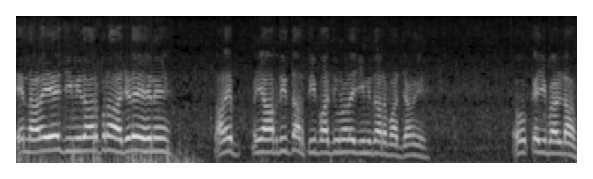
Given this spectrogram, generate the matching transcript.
ਇਹ ਨਾਲੇ ਇਹ ਜ਼ਿਮੀਦਾਰ ਭਰਾ ਜਿਹੜੇ ਇਹ ਨੇ, ਨਾਲੇ ਪੰਜਾਬ ਦੀ ਧਰਤੀ ਬਾਜੂ ਨਾਲੇ ਜ਼ਿਮੀਦਾਰ ਵੱਜ ਜਾਣਗੇ। ਓਕੇ ਜੀ ਵੈਲ ਡਨ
